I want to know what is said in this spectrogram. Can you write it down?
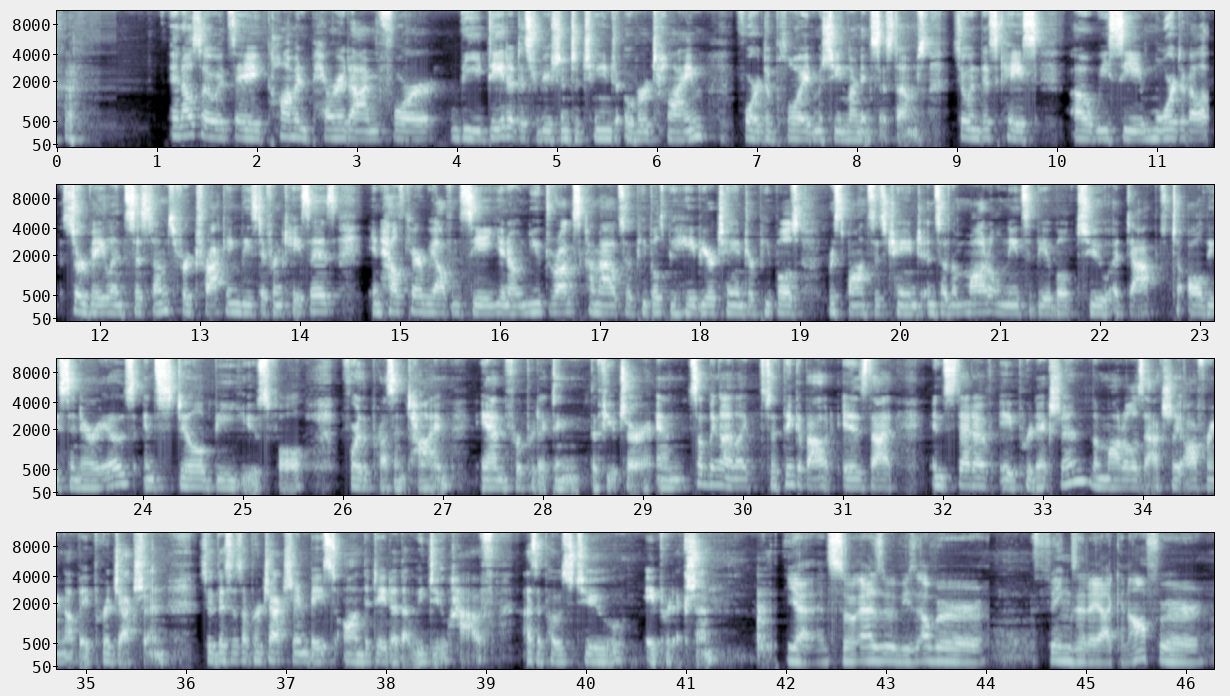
And also, it's a common paradigm for the data distribution to change over time for deployed machine learning systems. So, in this case, Uh, we see more developed surveillance systems for tracking these different cases. In healthcare, we often see, you know, new drugs come out, so people's behavior change or people's responses change. And so the model needs to be able to adapt to all these scenarios and still be useful for the present time and for predicting the future. And something I like to think about is that instead of a prediction, the model is actually offering up a projection. So this is a projection based on the data that we do have, as opposed to a prediction. Yeah, and so as with these other things that AI can offer,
